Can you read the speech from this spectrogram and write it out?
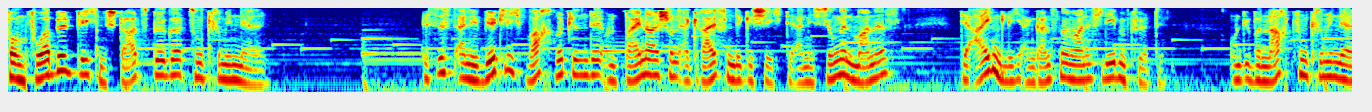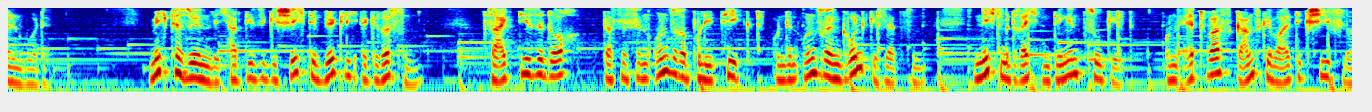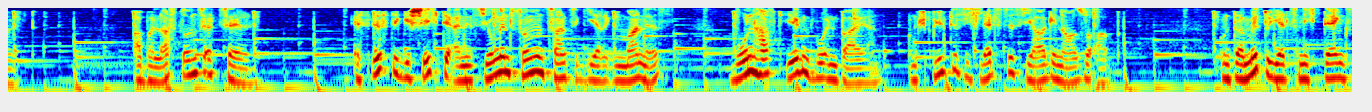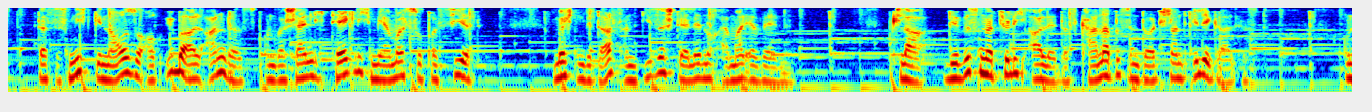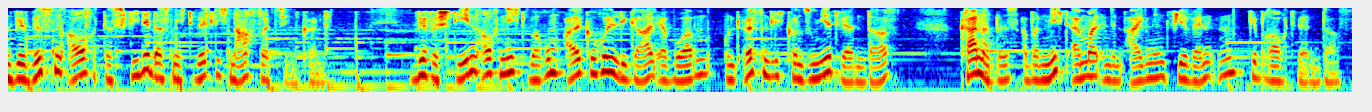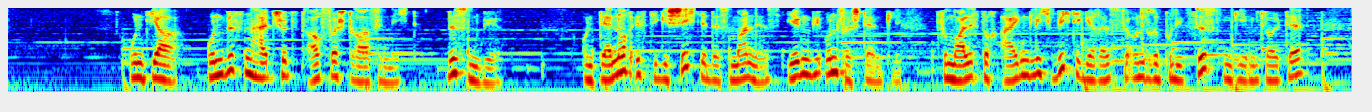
Vom vorbildlichen Staatsbürger zum Kriminellen. Es ist eine wirklich wachrüttelnde und beinahe schon ergreifende Geschichte eines jungen Mannes, der eigentlich ein ganz normales Leben führte und über Nacht zum Kriminellen wurde. Mich persönlich hat diese Geschichte wirklich ergriffen, zeigt diese doch, dass es in unserer Politik und in unseren Grundgesetzen nicht mit rechten Dingen zugeht und etwas ganz gewaltig schief läuft. Aber lasst uns erzählen. Es ist die Geschichte eines jungen 25-jährigen Mannes, wohnhaft irgendwo in Bayern und spielte sich letztes Jahr genauso ab. Und damit du jetzt nicht denkst, dass es nicht genauso auch überall anders und wahrscheinlich täglich mehrmals so passiert, möchten wir das an dieser Stelle noch einmal erwähnen. Klar, wir wissen natürlich alle, dass Cannabis in Deutschland illegal ist. Und wir wissen auch, dass viele das nicht wirklich nachvollziehen können. Wir verstehen auch nicht, warum Alkohol legal erworben und öffentlich konsumiert werden darf, Cannabis aber nicht einmal in den eigenen vier Wänden gebraucht werden darf. Und ja, Unwissenheit schützt auch vor Strafe nicht, wissen wir. Und dennoch ist die Geschichte des Mannes irgendwie unverständlich, zumal es doch eigentlich Wichtigeres für unsere Polizisten geben sollte,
